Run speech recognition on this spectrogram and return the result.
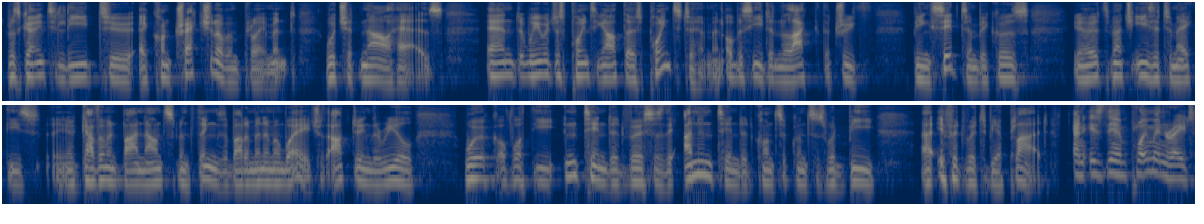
It was going to lead to a contraction of employment, which it now has. And we were just pointing out those points to him. And obviously, he didn't like the truth being said to him because, you know, it's much easier to make these you know, government by announcement things about a minimum wage without doing the real work of what the intended versus the unintended consequences would be uh, if it were to be applied. And is the employment rate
